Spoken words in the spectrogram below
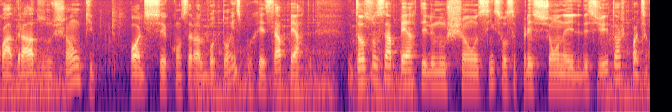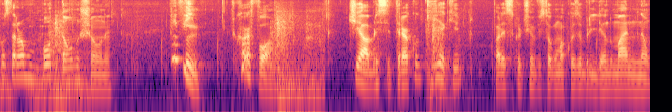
quadrados no chão, que pode ser considerado botões, porque você aperta. Então se você aperta ele no chão assim, se você pressiona ele desse jeito, eu acho que pode ser considerado um botão no chão, né? Enfim, de qualquer forma. Te abre esse treco aqui, aqui Parece que eu tinha visto alguma coisa brilhando, mas não.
